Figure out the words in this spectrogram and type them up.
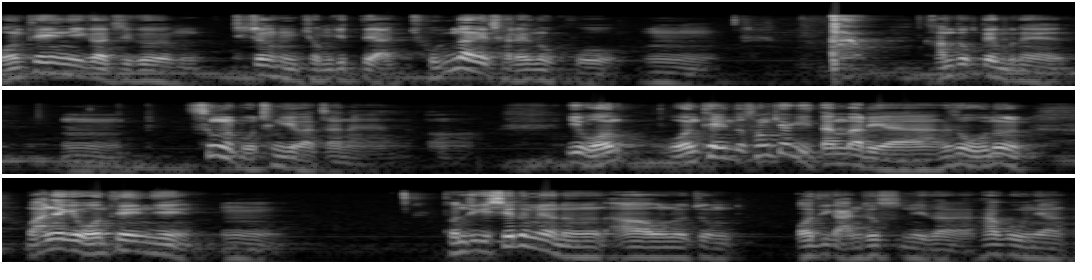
원태인이가 지금 직전 경기 때 존나게 잘해놓고 음. 감독 때문에 음, 승을 못 챙겨갔잖아. 어. 이 원, 원태인도 성격이 있단 말이야. 그래서 오늘 만약에 원태인이 음, 던지기 싫으면은 아 오늘 좀 어디가 안 좋습니다. 하고 그냥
